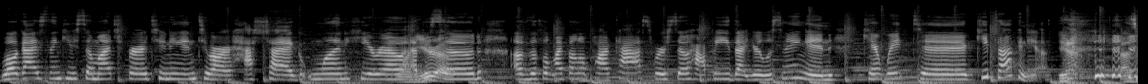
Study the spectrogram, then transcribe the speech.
Well, guys, thank you so much for tuning into our hashtag One Hero one episode hero. of the Flip My Funnel podcast. We're so happy that you're listening and can't wait to keep talking to you. Yeah, that's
